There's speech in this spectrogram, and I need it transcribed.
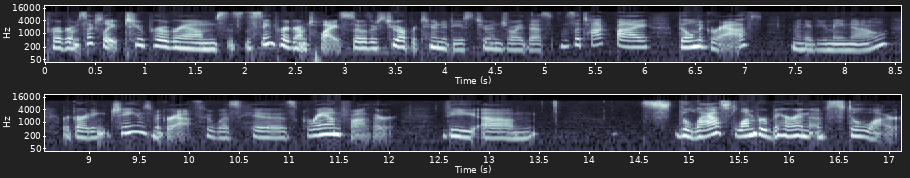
program. It's actually two programs. It's the same program twice, so there's two opportunities to enjoy this. This is a talk by Bill McGrath, many of you may know, regarding James McGrath, who was his grandfather, the um, the last lumber baron of Stillwater.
